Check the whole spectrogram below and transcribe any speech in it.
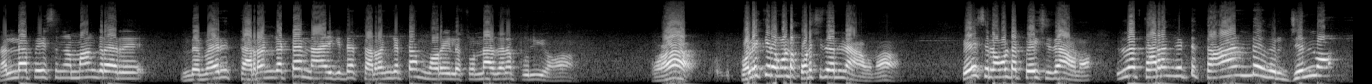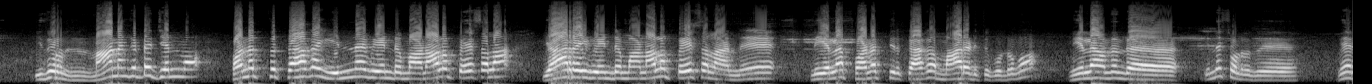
நல்லா பேசுங்கம்மாங்கிறாரு. இந்த மாதிரி தரங்கட்ட நாய்கிட்ட தரங்கட்ட முறையில சொன்னாதானே புரியும். குலைக்கிறவங்கள்ட்ட குறைச்சி தானே ஆகணும். பேசுறவங்கள்ட்ட பேசிதான் ஆகணும். இதெல்லாம் தரங்கட்டு தாழ்ந்த இது ஒரு ஜென்மம். இது ஒரு மானங்கிட்ட ஜென்மம். பணத்துக்காக என்ன வேண்டுமானாலும் பேசலாம். யாரை வேண்டுமானாலும் பேசலான்னு நீ எல்லாம் பணத்திற்காக மாரடித்து கொண்டிருக்கோம். நீ எல்லாம் வந்து இந்த என்ன சொல்றது? வேற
